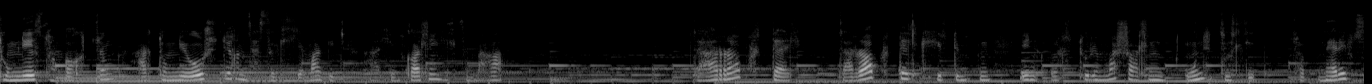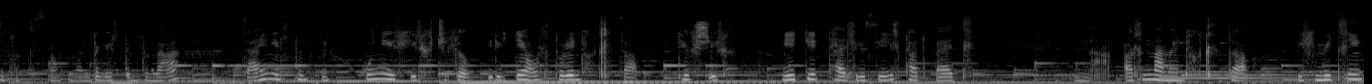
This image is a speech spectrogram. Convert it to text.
түмнээс сонгогдсон ард түмний өөрсдийнх нь засаглал юм а гэж Линкольн хэлсэн байгаа. За Роберт Тайл. За Роберт Тайл гэх эрдэмт нь энэ улс төрийн маш олон үнэт зүйлсийг наривчсан судалсан мундаг эрдэмтэн байгаа. За энэ эрдэмт нь хүний эрх эрхчлөө, иргэдийн улс төрийн тогтолцоо, тэгш эрх, нийтэд тайлгсан ил тод байдал, олон намын тогтолцоо, эрх мэдлийн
